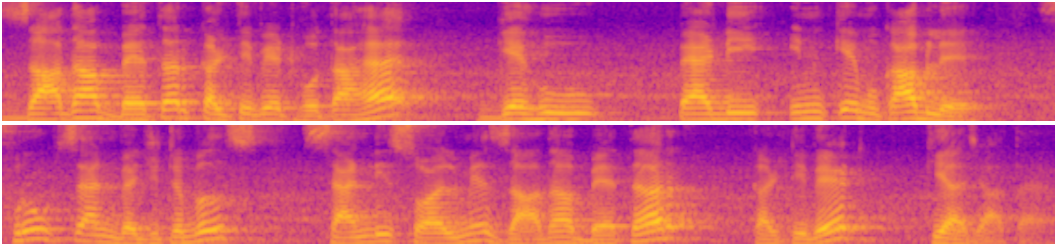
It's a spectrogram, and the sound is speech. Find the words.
ज़्यादा बेहतर कल्टीवेट होता है। गेहूँ पैडी इनके मुकाबले fruits and vegetables sandy soil में ज़्यादा बेहतर कल्टीवेट किया जाता है।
